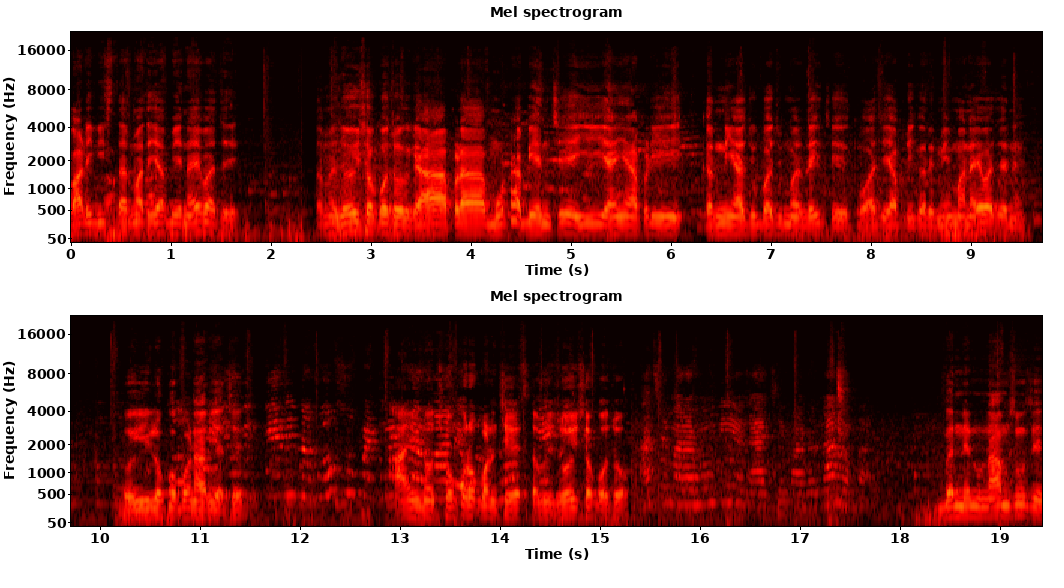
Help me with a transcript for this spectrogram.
વાડી વિસ્તારમાંથી આ બેન આવ્યા છે. તમે જોઈ શકો છો કે આ આપણા મોટા બેન છે એ અહીંયા આપણી ઘરની આજુબાજુમાં રહી છે. તો આજે આપણી ઘરે મહેમાન આવ્યા છે ને, તો એ લોકો પણ આવ્યા છે. એનો છોકરો પણ છે, તમે જોઈ શકો છો. બંનેનું નામ શું છે?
